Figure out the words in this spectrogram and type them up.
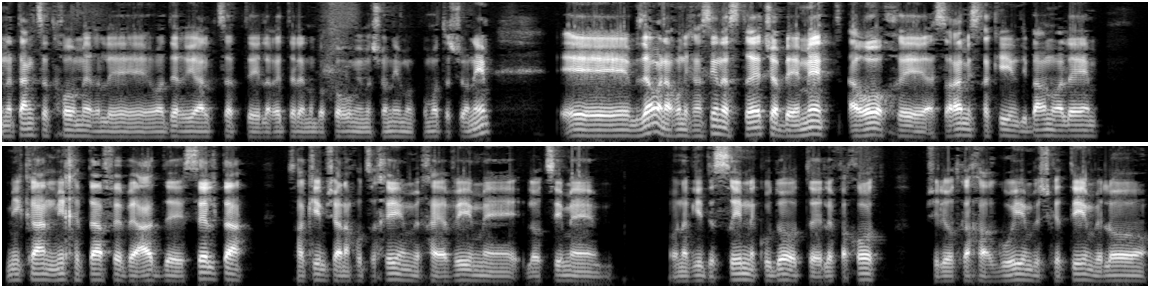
נתן קצת חומר לאוהדי ריאל קצת לרדת אלינו בפורומים השונים, במקומות השונים. זהו, אנחנו נכנסים לסטרץ' הבאמת ארוך, עשרה משחקים, דיברנו עליהם, מכאן, מחטאפה ועד סלטה, משחקים שאנחנו צריכים וחייבים אה, להוציא מהם, או נגיד 20 נקודות אה, לפחות, בשביל להיות ככה רגועים ושקטים ולא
